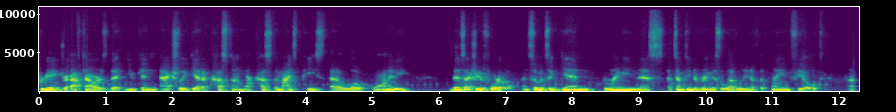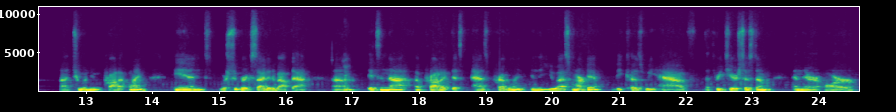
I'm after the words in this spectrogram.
create draft towers that you can actually get a custom or customized piece at a low quantity that's actually affordable. And so it's again bringing this, attempting to bring this leveling of the playing field uh, uh, to a new product line. And we're super excited about that. Um. It's not a product that's as prevalent in the US market because we have a three tier system and there are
